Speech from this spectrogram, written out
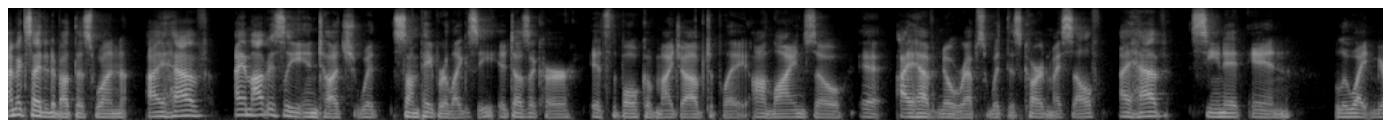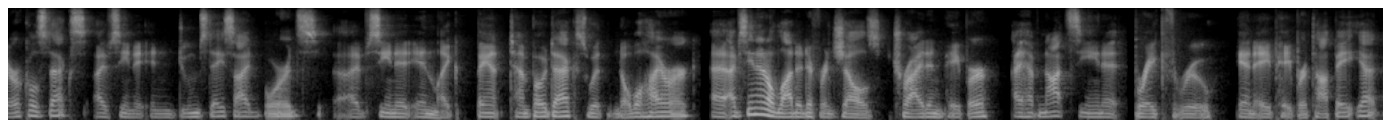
I'm excited about this one. I have I am obviously in touch with some paper legacy. It does occur. It's the bulk of my job to play online, so it, I have no reps with this card myself. I have seen it in blue white miracles decks. I've seen it in doomsday sideboards. I've seen it in like Bant tempo decks with noble hierarch. Uh, I've seen it in a lot of different shells tried in paper. I have not seen it break through in a paper top eight yet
